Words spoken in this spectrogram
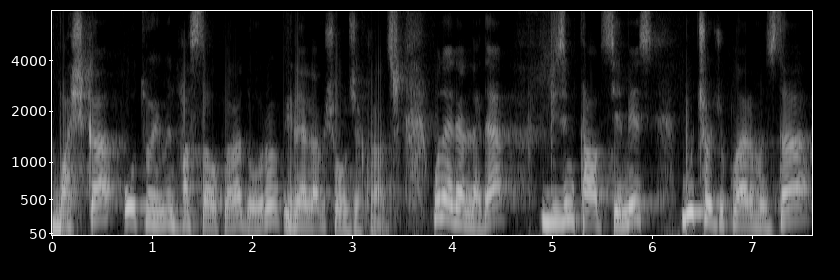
başka otoimmün hastalıklara doğru ilerlemiş olacaklardır. Bu nedenle de bizim tavsiyemiz bu çocuklarımızda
